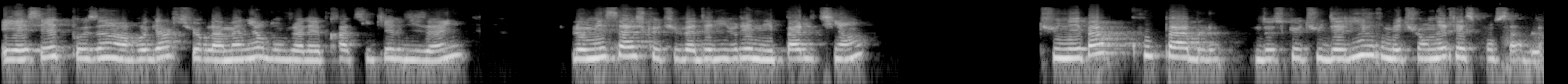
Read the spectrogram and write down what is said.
et essayer de poser un regard sur la manière dont j'allais pratiquer le design. Le message que tu vas délivrer n'est pas le tien. Tu n'es pas coupable de ce que tu délivres, mais tu en es responsable.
